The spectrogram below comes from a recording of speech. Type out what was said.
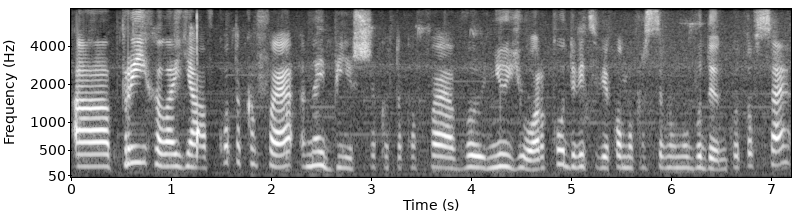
А, приїхала я в кото-кафе, найбільше кото-кафе в Нью-Йорку. Дивіться, в якому красивому будинку то все.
